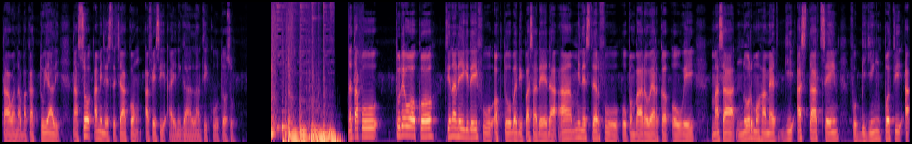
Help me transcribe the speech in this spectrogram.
tawang na baka tuyali. Na so a kong afesi aini ga lanti kutosu na tapu tude woko tina negi dei fu oktober di pasade da a minister fu openbare werken OW masa Noor Mohamed gi a start zijn fu begin poti a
